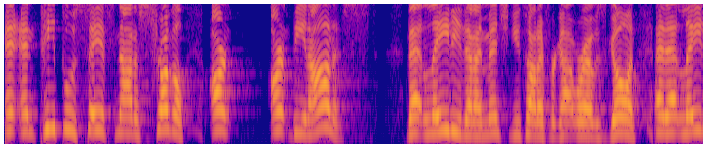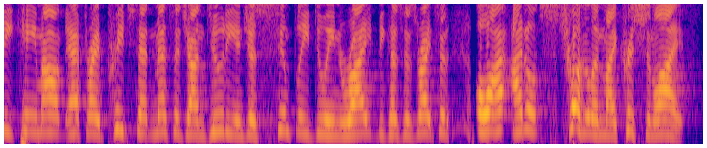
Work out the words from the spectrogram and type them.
And, and people who say it's not a struggle aren't, aren't being honest. That lady that I mentioned, you thought I forgot where I was going. And that lady came out after I preached that message on duty and just simply doing right because it's right. Said, Oh, I, I don't struggle in my Christian life.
